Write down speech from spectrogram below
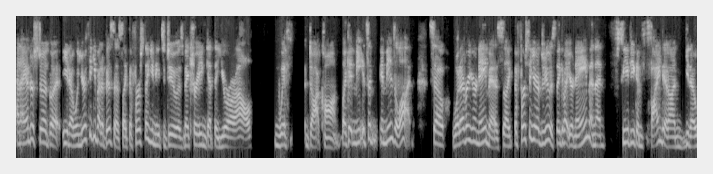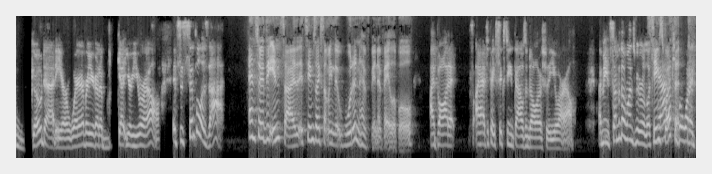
and I understood, but you know, when you're thinking about a business, like the first thing you need to do is make sure you can get the URL with dot com. Like it means it's a, it means a lot. So whatever your name is like the first thing you have to do is think about your name and then see if you can find it on you know godaddy or wherever you're going to get your url it's as simple as that. And so the inside it seems like something that wouldn't have been available. I bought it. I had to pay $16000 for the url i mean some of the ones we were looking seems at people wanted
